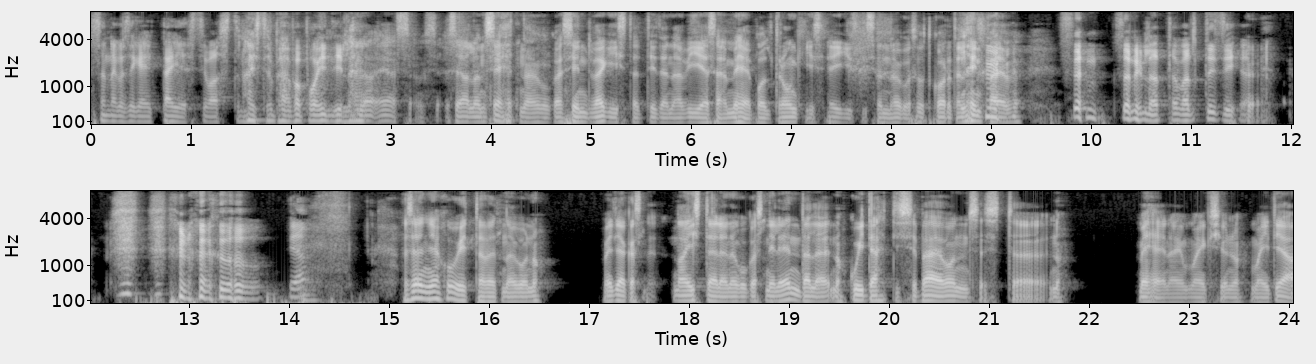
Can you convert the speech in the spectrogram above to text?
see on nagu, see käib täiesti vastu naistepäeva pointile no.. nojah, seal on see, et nagu kas sind vägistati täna viiesaja mehe poolt rongis, ei, siis on nagu suht korda läinud päev. see on, see on üllatavalt tõsi. nagu jah, aga see on jah huvitav, et nagu noh, ma ei tea, kas naistele nagu, kas neile endale, noh, kui tähtis see päev on, sest äh, noh, mehena ma, eks ju, noh, ma ei tea,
